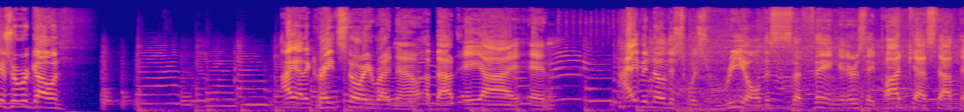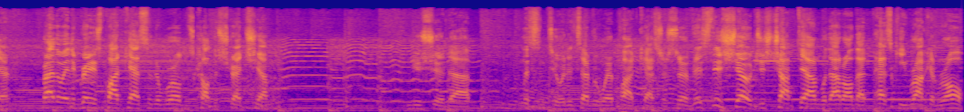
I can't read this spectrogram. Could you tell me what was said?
Here's where we're going. I got a great story right now about AI, and I even know this was real. This is a thing. There's a podcast out there. By the way, the greatest podcast in the world is called The Stretch Show. You should uh, listen to it. It's everywhere podcasts are served. It's this show just chopped down without all that pesky rock and roll.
